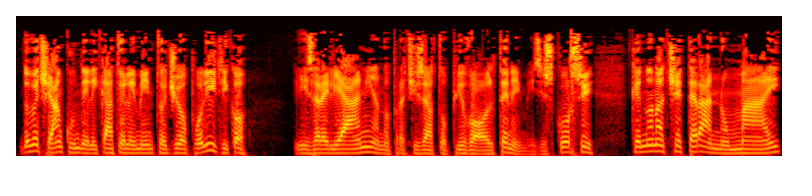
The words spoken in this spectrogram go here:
dove c'è anche un delicato elemento geopolitico. Gli israeliani hanno precisato più volte nei mesi scorsi che non accetteranno mai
